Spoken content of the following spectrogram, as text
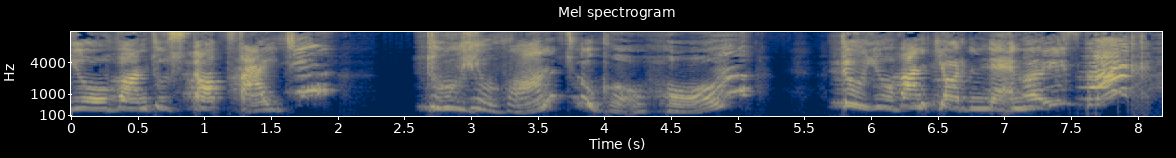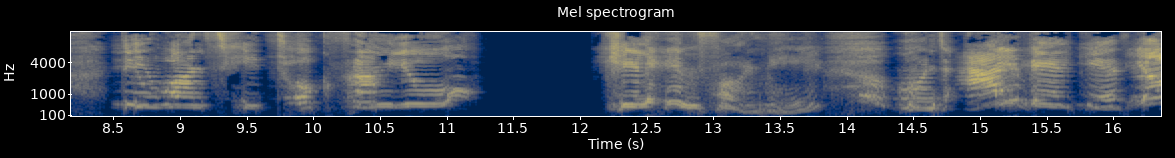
you want to stop fighting? Do you want to go home? Do you want your memories back? The ones he took from you? Kill him for me, and I will give you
